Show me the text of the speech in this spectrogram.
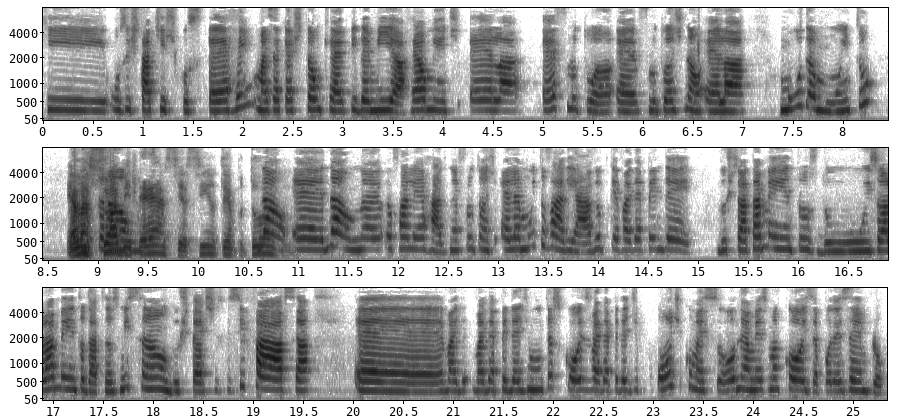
que os estatísticos errem, mas é questão que a epidemia realmente ela é flutuante, é flutuante não, ela muda muito. Ela então, sobe e desce assim o tempo todo? Não, é, não, não, eu falei errado, não é flutuante. Ela é muito variável, porque vai depender dos tratamentos, do isolamento, da transmissão, dos testes que se faça. É, vai, vai depender de muitas coisas, vai depender de onde começou, né? A mesma coisa, por exemplo,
